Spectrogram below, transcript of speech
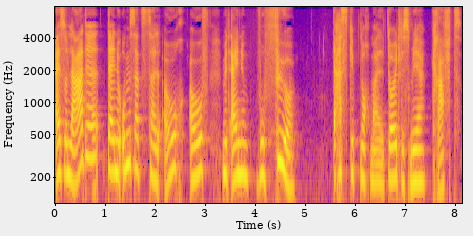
Also lade deine Umsatzzahl auch auf mit einem Wofür. Das gibt nochmal deutlich mehr Kraft.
